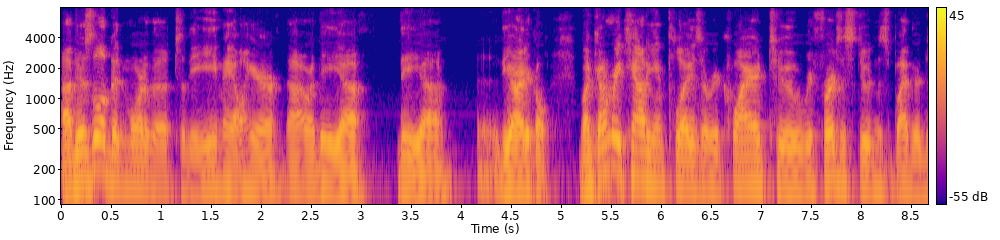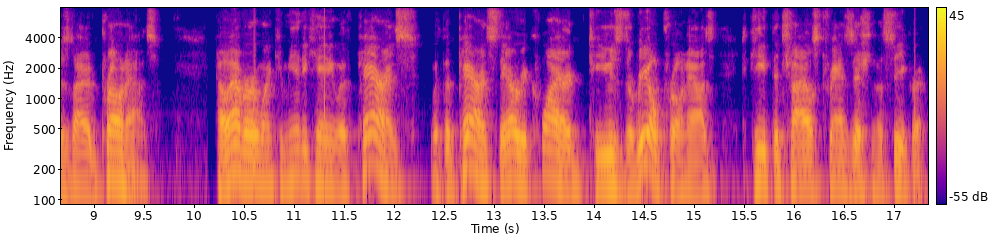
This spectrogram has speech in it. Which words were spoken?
Uh, there's a little bit more to the to the email here uh, or the uh, the uh, the article. Montgomery County employees are required to refer to students by their desired pronouns. However, when communicating with parents, with the parents, they are required to use the real pronouns to keep the child's transition a secret.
